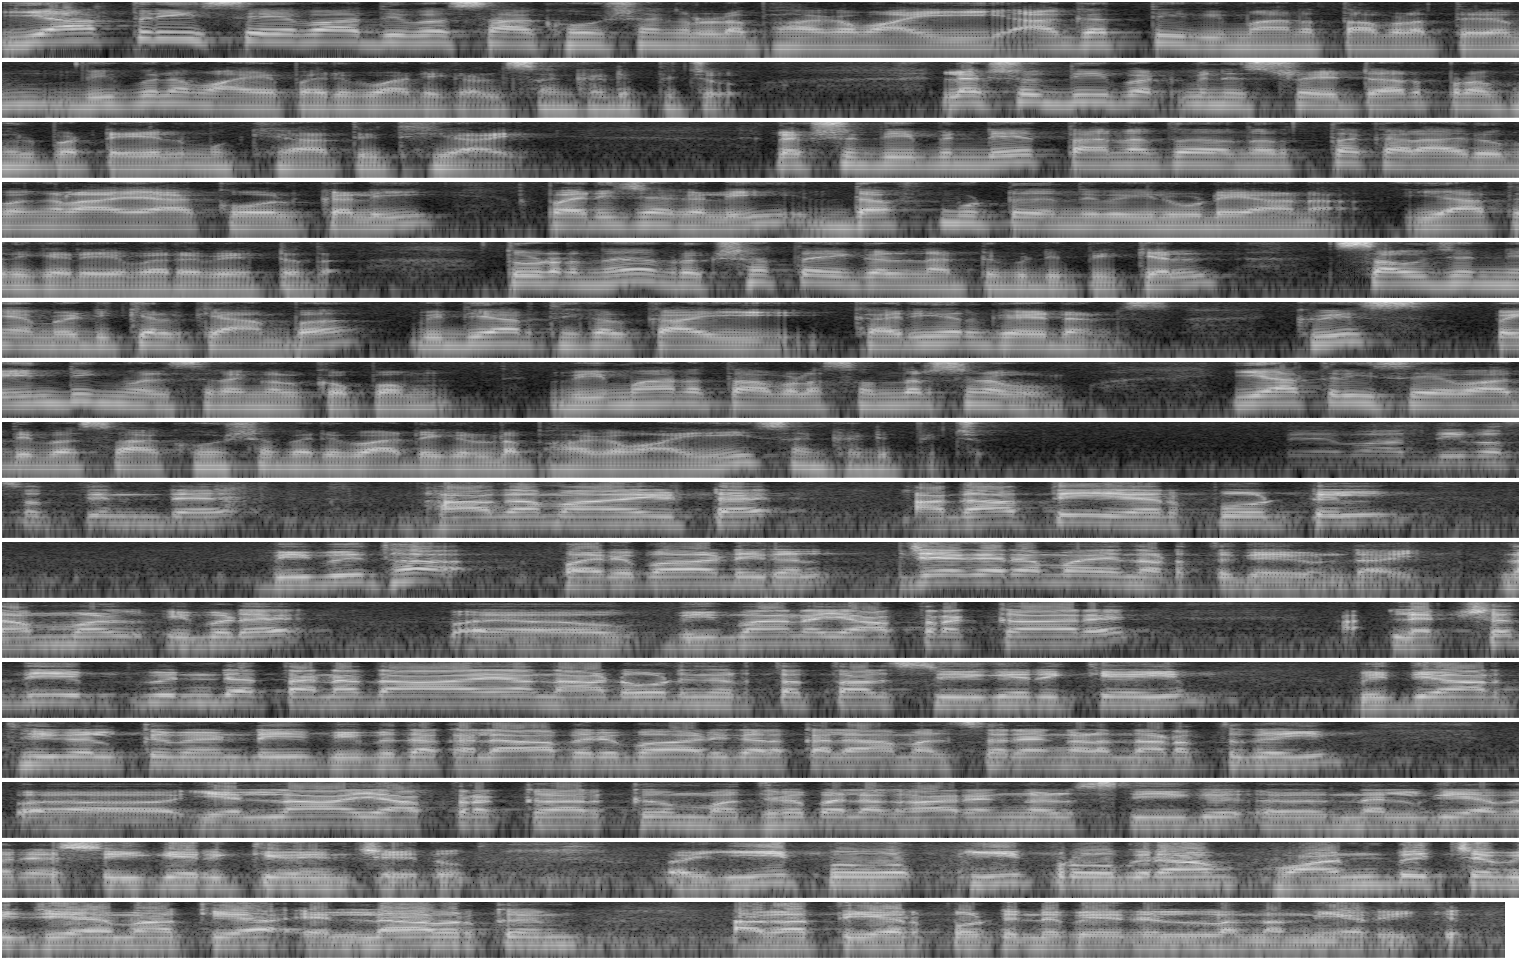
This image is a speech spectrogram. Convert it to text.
യാത്രീ സേവാ ദിവസ് ആഘോഷങ്ങളുടെ ഭാഗമായി അഗത്തി വിമാനത്താവളത്തിലും വിപുലമായ പരിപാടികൾ സംഘടിപ്പിച്ചു. ലക്ഷദ്വീപ് അഡ്മിനിസ്ട്രേറ്റർ പ്രഫുൽ പട്ടേൽ മുഖ്യാതിഥിയായി. ലക്ഷദ്വീപിന്റെ തനത് നൃത്ത കലാരൂപങ്ങളായ കോൽക്കളി പരിചകളി ദഫ്മുട്ട് എന്നിവയിലൂടെയാണ് യാത്രികരെ വരവേറ്റത്. തുടർന്ന് വൃക്ഷത്തൈകൾ നട്ടുപിടിപ്പിക്കൽ സൗജന്യ മെഡിക്കൽ ക്യാമ്പ് വിദ്യാർത്ഥികൾക്കായി കരിയർ ഗൈഡൻസ് ക്വിസ് പെയിന്റിംഗ് മത്സരങ്ങൾക്കൊപ്പം വിമാനത്താവള സന്ദർശനവും യാത്രീ സേവാ ദിവസാഘോഷ പരിപാടികളുടെ ഭാഗമായി സംഘടിപ്പിച്ചു. സേവാ ദിവസത്തിന്റെ ഭാഗമായിട്ട് അഗാത്തി എയർപോർട്ടിൽ വിവിധ പരിപാടികൾ വിജയകരമായി നടത്തുകയുണ്ടായി. നമ്മൾ ഇവിടെ വിമാനയാത്രക്കാരെ ലക്ഷദ്വീപിന്റെ തനതായ നാടോടി നൃത്തത്താൽ സ്വീകരിക്കുകയും വിദ്യാർത്ഥികൾക്ക് വേണ്ടി വിവിധ കലാപരിപാടികൾ കലാമത്സരങ്ങൾ നടത്തുകയും എല്ലാ യാത്രക്കാർക്കും മധുരപലഹാരങ്ങൾ സ്വീക നൽകി അവരെ സ്വീകരിക്കുകയും ചെയ്തു. ഈ ഈ പ്രോഗ്രാം വൻപിച്ച വിജയമാക്കിയ എല്ലാവർക്കും അഗാത്തി എയർപോർട്ടിന്റെ പേരിലുള്ള നന്ദി അറിയിക്കുന്നു.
